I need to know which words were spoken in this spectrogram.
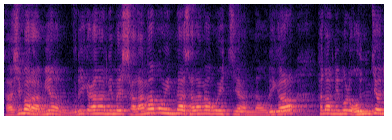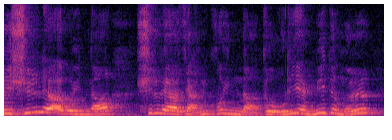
다시 말하면 우리가 하나님을 사랑하고 있나 사랑하고 있지 않나 우리가 하나님을 온전히 신뢰하고 있나 신뢰하지 않고 있나 그 우리의 믿음을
